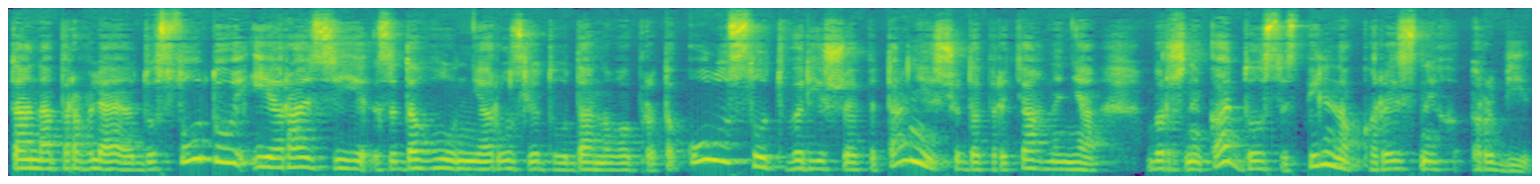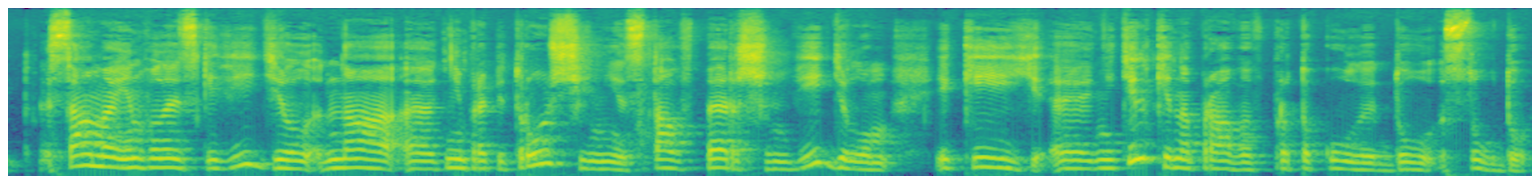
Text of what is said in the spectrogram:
та направляє до суду. І разі задоволення розгляду даного протоколу суд вирішує питання щодо притягнення боржника до суспільно корисних робіт. Саме інвалідський відділ на е, Дніпропетровщині став першим відділом, який е, не тільки направив протоколи до суду,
